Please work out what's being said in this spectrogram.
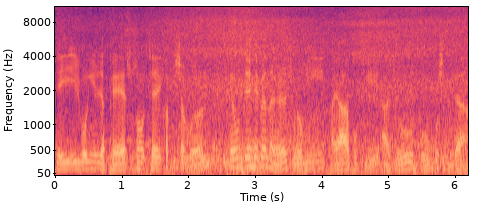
더베이 101 옆에 조선호텔 커피숍은 해운대 해변을 조용히 바라보기 아주 좋은 곳입니다.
